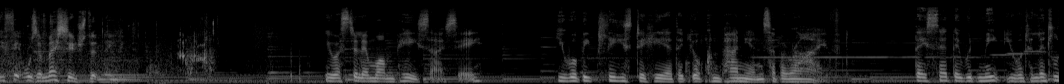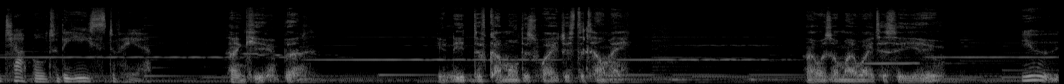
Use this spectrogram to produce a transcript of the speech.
If it was a message that needed. You are still in one piece, I see. You will be pleased to hear that your companions have arrived. They said they would meet you at a little chapel to the east of here. Thank you, but you needn't have come all this way just to tell me. I was on my way to see you. You...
